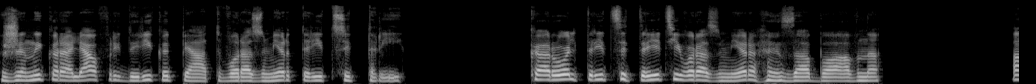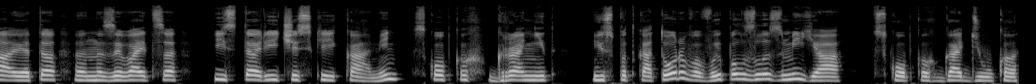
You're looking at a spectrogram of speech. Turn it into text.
жены короля Фредерика V, размер 33». «Король тридцать третьего размера? Забавно!» А это э, называется исторический камень, в скобках гранит, из-под которого выползла змея, в скобках гадюка,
